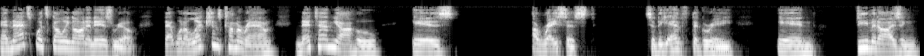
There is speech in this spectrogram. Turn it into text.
and that's what's going on in Israel. That when elections come around, Netanyahu is a racist to the nth degree in demonizing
